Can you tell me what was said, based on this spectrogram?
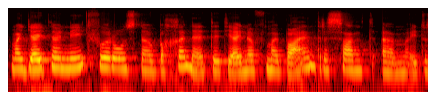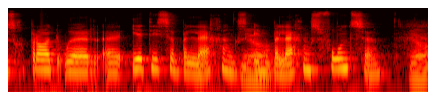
Maar jy het nou net voor ons nou begin het, het jy nou vir my baie interessant ehm um, het ons gepraat oor uh, etiese beleggings Ja. en beleggingsfondse. Ja.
